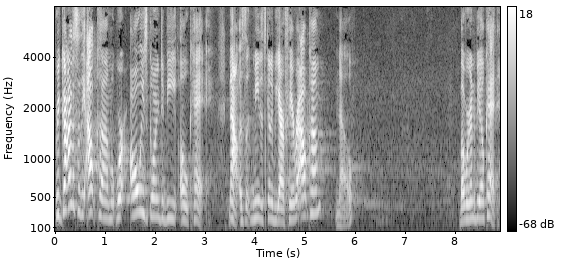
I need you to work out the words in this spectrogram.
Regardless of the outcome, we're always going to be okay. Now, does it mean it's going to be our favorite outcome? No. But we're going to be okay.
